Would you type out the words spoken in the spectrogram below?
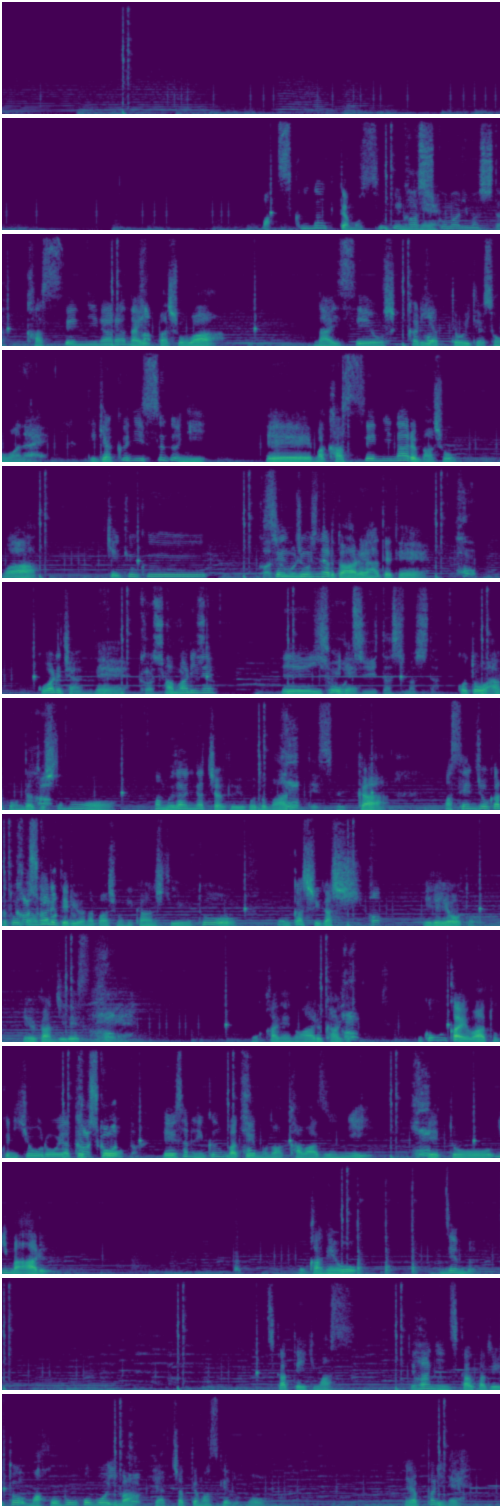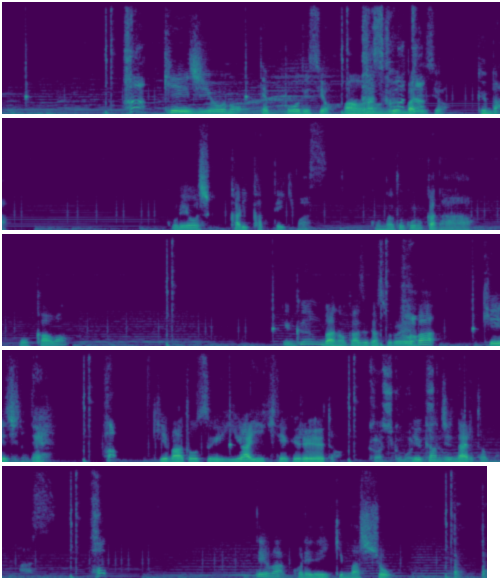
まあ、少なくてもすぐにね、かしこまりました合戦にならない場所は、内政をしっかりやっておいて損はない。で逆にすぐに、えーまあ、合戦になる場所は、結局、戦場になると荒れ果てては壊れちゃうんで、あまりね、えー急いで承知いたしました。ことを運んだとしても、まあ、無駄になっちゃうということもあるんですが、まあ、戦場から遠く離れているような場所に関して言うと、もうガシガシは入れようという感じですね。お金のある限り。で今回は特に兵糧やか鉄砲、えーさらに軍馬というものは買わずに、えっ、と、今あるお金を全部使っていきます。で、何に使うかというと、まあ、ほぼほぼ今やっちゃってますけども、やっぱりね、は刑事用の鉄砲ですよ。あ、うんかしこまった軍馬ですよ。軍馬。これをしっかり買っていきます。こんなところかな。他は？で軍馬の数が揃えば、刑事のねは、騎馬突撃が生きてくるとかしこまいう感じになると思います。はでは、これでいきましょう。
